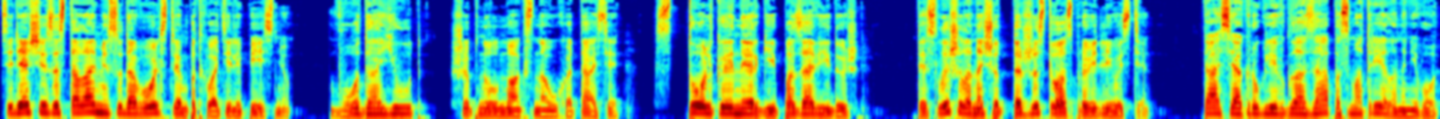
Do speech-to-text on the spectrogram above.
Сидящие за столами с удовольствием подхватили песню. «Во дают!» Шепнул Макс на ухо Тасе. «Столько энергии позавидуешь! Ты слышала насчет торжества справедливости?» Тася, округлив глаза, посмотрела на него.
